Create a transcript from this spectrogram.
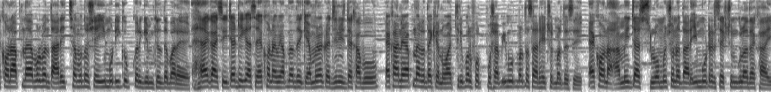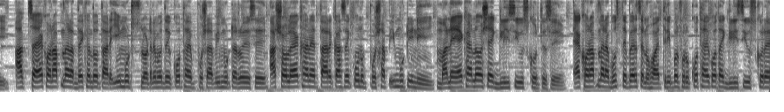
এখন আপনারা বলবেন, তার ইচ্ছা মতো সেই ইমোট ইকুপ করে গেম খেলতে পারে। হ্যাঁ গাইস এটা ঠিক আছে। এখন আমি আপনাদেরকে এমন একটা জিনিস দেখাবো। এখানে আপনারা দেখেন হোয়াইট ট্রিপল ফোর পোশাক ইমোট মারতেছে আর হেডশট মারতেছে। এখন আমি স্লো মোশনে তার ইমোটের দেখাই। আচ্ছা এখন আপনারা দেখেন তো তার ইমোট স্লটের মধ্যে কোথায় ইমোটটা রয়েছে? আসলে এখানে তার কাছে কোনো ইমোটই নেই। মানে এখানেও সে গ্লিস ইউজ করতেছে। এখন আপনারা বুঝতে পেরেছেন হয় ত্রিপল ফোর কোথায় কোথায় গ্লিস ইউজ করে?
